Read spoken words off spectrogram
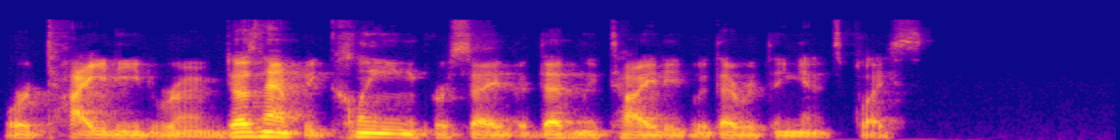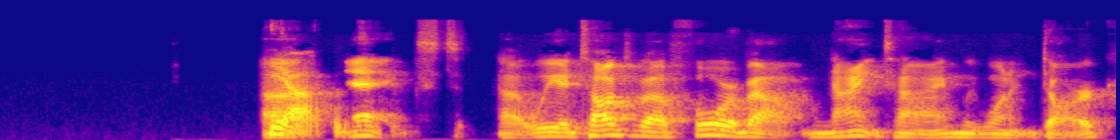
or tidied room. Doesn't have to be clean per se, but definitely tidied with everything in its place. Uh, Yeah. next, uh, we had talked about before about nighttime. We want it dark,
